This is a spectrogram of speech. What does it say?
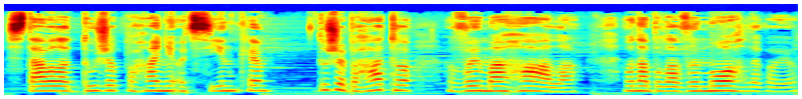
ставила дуже погані оцінки, дуже багато вимагала. Вона була вимогливою.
